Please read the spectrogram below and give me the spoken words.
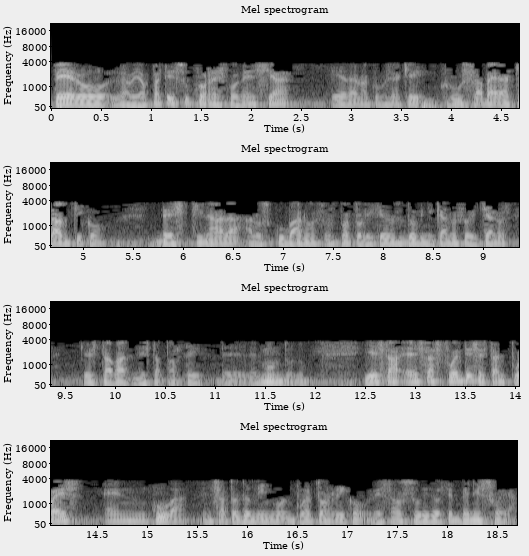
pero la mayor parte de su correspondencia era una cosa que cruzaba el Atlántico destinada a los cubanos, los puertorriqueños, dominicanos, haitianos que estaban en esta parte del mundo. Y esta, estas fuentes están pues en Cuba, en Santo Domingo, en Puerto Rico, en Estados Unidos, en Venezuela.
